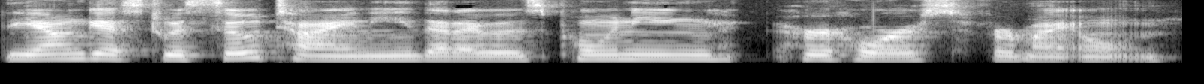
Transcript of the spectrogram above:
The youngest was so tiny that I was ponying her horse for my own.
